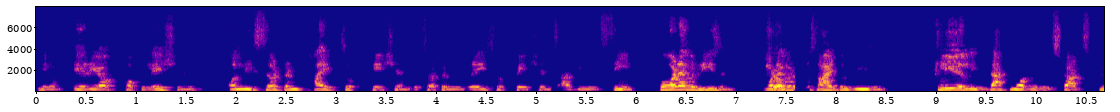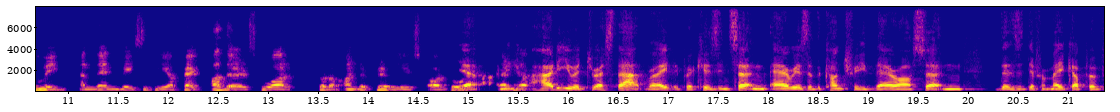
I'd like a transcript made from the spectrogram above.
you know, area of population, only certain types of patients or certain race of patients are being seen for whatever reason, whatever sure. societal reason? Clearly that model will start skewing and then basically affect others who are sort of underprivileged or don't yeah I mean, how do you address that right? Because in certain areas of the country there are certain there's a different makeup of,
